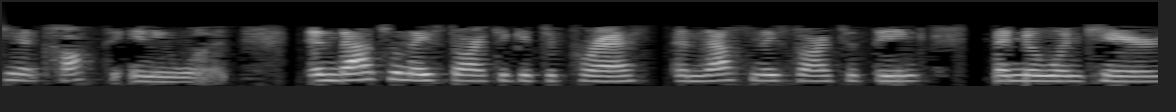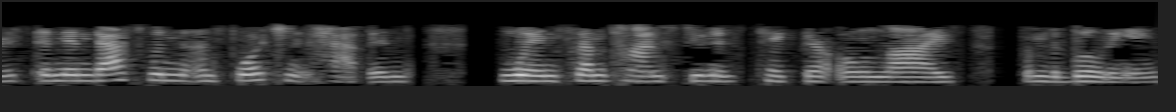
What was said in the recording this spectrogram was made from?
can't talk to anyone. And that's when they start to get depressed, and that's when they start to think that no one cares. And then that's when the unfortunate happens when sometimes students take their own lives from the bullying.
